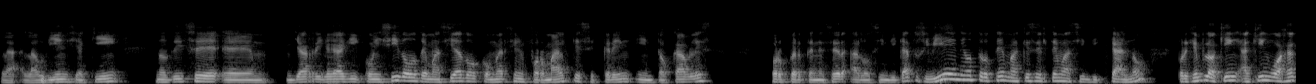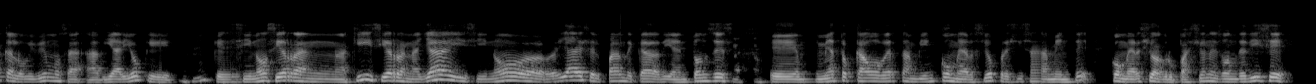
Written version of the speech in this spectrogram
la, audiencia aquí. Nos dice eh, Jarry Gagui, coincido demasiado comercio informal que se creen intocables por pertenecer a los sindicatos. Y viene otro tema, que es el tema sindical, ¿no? Por ejemplo, aquí, aquí en Oaxaca lo vivimos a, diario, que, que si no cierran aquí, cierran allá, y si no, ya es el pan de cada día. Entonces, eh, me ha tocado ver también comercio, precisamente, comercio, agrupaciones, donde dice,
